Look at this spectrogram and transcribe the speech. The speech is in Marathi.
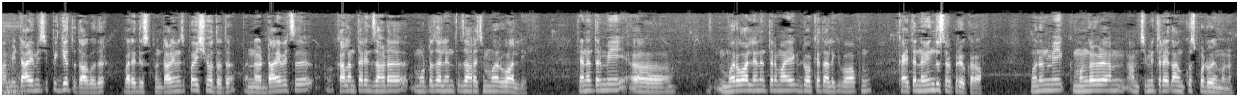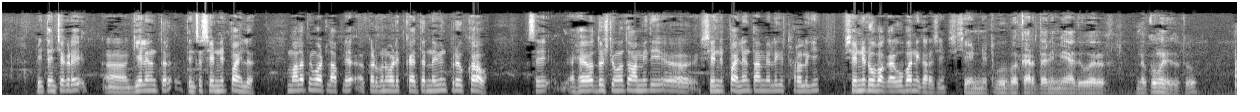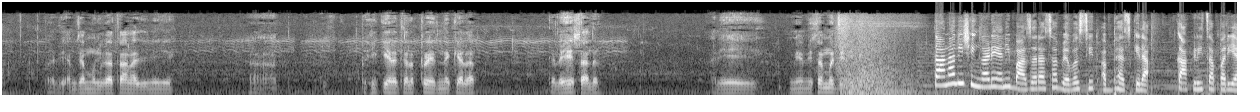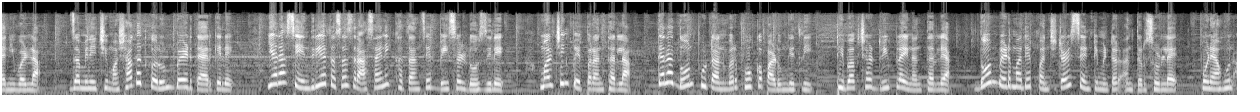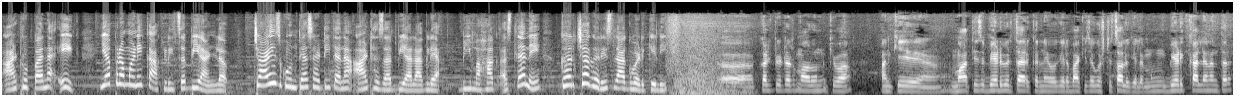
आम्ही डाळिंबीचे पीक घेत होतो अगोदर. बऱ्याच दिवस पण डाळिंबीचे पैसे होत होतं. पण डाळिंबीचं कालांतराने झाडं मोठं झाल्यानंतर झाडाची मर वाढली. त्यानंतर मी मर वाढल्यानंतर माझ्या एक डोक्यात आलं की बाबा आपण काहीतरी नवीन दुसरा प्रयोग करावा. म्हणून मी एक मंगळवेळा आम- आमचे मित्र आहेत अंकुश पडोळे म्हणून. मी त्यांच्याकडे गेल्यानंतर त्यांचं शेडनेट पाहिलं. मला पण वाटलं आपल्या कडबनवाडीत काहीतरी नवीन प्रयोग करावा. असे ह्या दृष्टिकोनातून आम्ही ते शेडनेट पाहिल्यानंतर आम्ही लगेच ठरवलं की शेडनेट उभा करा उभारणी करायची. शेणनेट उभं करताना मी आजवर नको म्हणत होतो. आमचा मुलगा तानाजीने हे केलं त्याला प्रयत्न केला. त्याला यश आलं. आणि मी मी संमती दिली. तानाजी शिंगाडे यांनी बाजाराचा व्यवस्थित अभ्यास केला. काकडीचा पर्याय निवडला. जमिनीची मशागत करून बेड तयार केले. याला सेंद्रिय तसंच रासायनिक खतांचे बेसल डोस दिले. मल्चिंग पेपर अंतरला त्याला दोन फुटांवर भोक पाडून घेतली. ठिबकच्या ड्रीप लाईन अंथरल्या. दोन बेडमध्ये पंचेचाळीस सेंटीमीटर अंतर सोडलंय. पुण्याहून आठ रुपयांना एक याप्रमाणे काकडीचं बी आणलं. चाळीस गुंठ्यासाठी त्यांना आठ हजार बिया लागल्या. बी महाग असल्याने घरच्या घरीच लागवड केली. कल्टिवेटर मारून किंवा आणखी मातीचं बेड बीड तयार करणे वगैरे बाकीच्या गोष्टी चालू केल्या. मग बेड काढल्यानंतर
